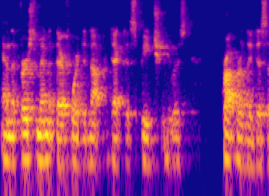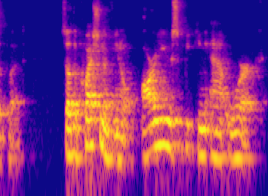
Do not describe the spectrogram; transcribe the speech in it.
And the First Amendment therefore did not protect his speech. He was properly disciplined. So the question of, you know, are you speaking at work?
